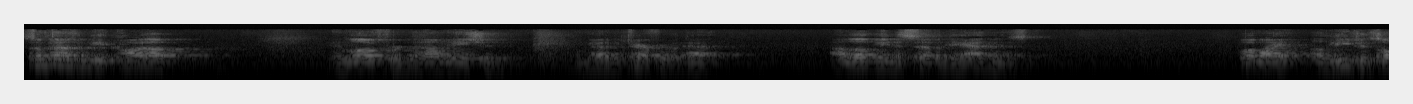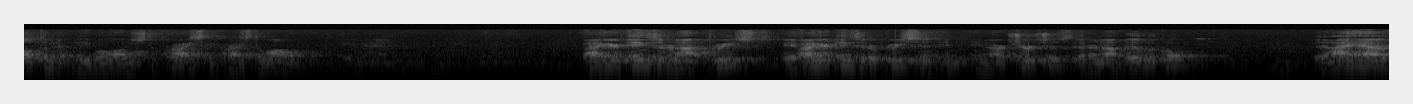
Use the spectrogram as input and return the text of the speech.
Sometimes we get caught up in love for denomination. We've got to be careful with that. I love being a Seventh day Adventist. But my allegiance ultimately belongs to Christ and Christ alone. If I hear things that are not preached, if I hear things that are preached in, in, our churches that are not biblical, then I have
